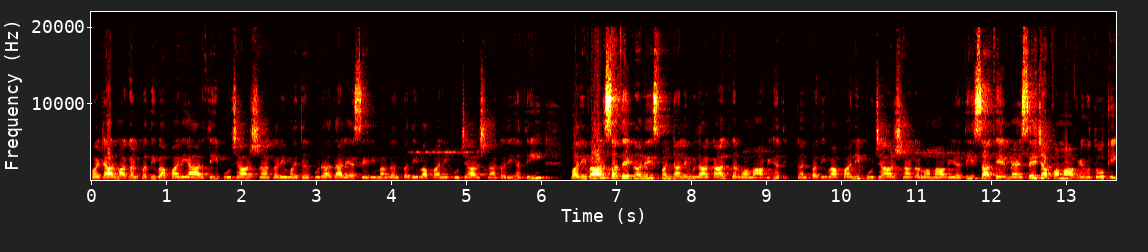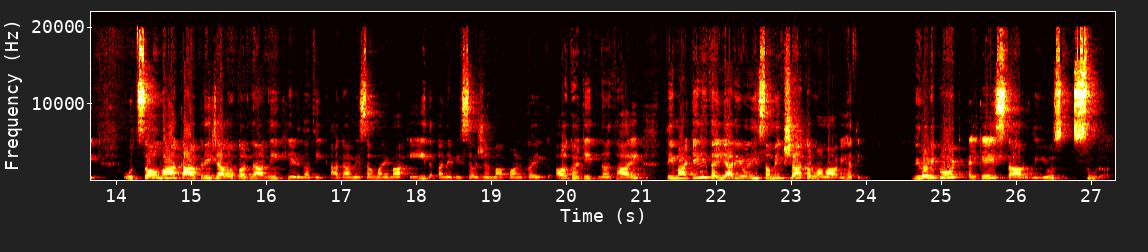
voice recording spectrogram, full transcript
ભટારમાં ગણપતિ બાપાની આરતી, પૂજા અર્ચના કરી મૈદરપુરા દાળિયા શેરીમાં ગણપતિ બાપાની પૂજા અર્ચના કરી હતી. પરિવાર સાથે ગણેશ પંડાલની મુલાકાત કરવામાં આવી હતી. ગણપતિ બાપાની પૂજા અર્ચના કરવામાં આવી હતી. સાથે મેસેજ આપવામાં આવ્યો હતો કે ઉત્સવમાં કાકડી જાળો કરનારની ખેડ નથી. આગામી સમયમાં ઈદ અને વિસર્જનમાં પણ કંઈક અઘટિત ન થાય તે માટેની તૈયારીઓની સમીક્ષા કરવામાં આવી હતી. Bureau report LK star news Surat.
